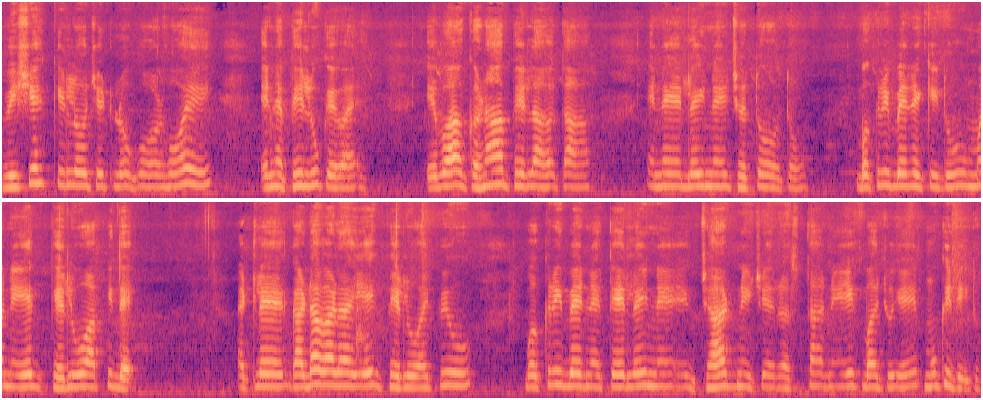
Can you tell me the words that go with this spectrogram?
વીસેક કિલો જેટલો ગોળ હોય, એને ભેલું કહેવાય. એવા ઘણા ભેલા હતા. એને લઈને જતો હતો. બકરીબેને કીધું, મને એક ભેલું આપી દે. એટલે ગાડાવાળાએ એક ભેલું આપ્યું. બકરીબેને તે લઈને એક ઝાડ નીચે રસ્તાને એક બાજુએ મૂકી દીધું.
